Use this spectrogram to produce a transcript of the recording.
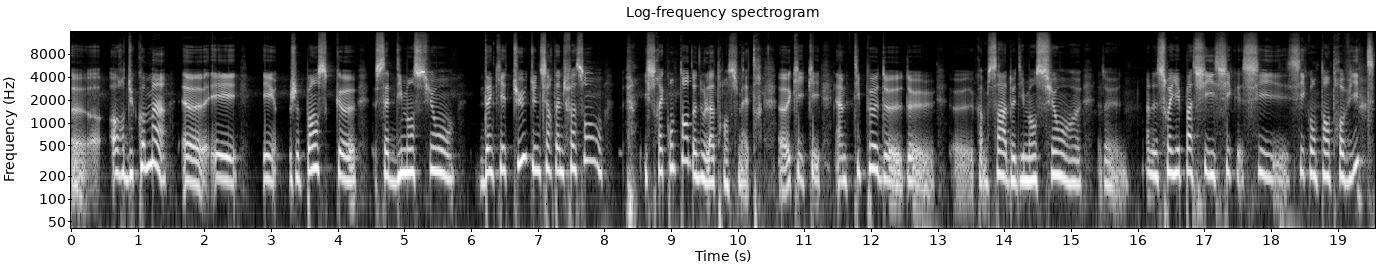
euh, hors du commun. Euh, et, et, je pense que cette dimension d'inquiétude, d'une certaine façon, il serait content de nous la transmettre, qui, qui un petit peu de, de comme ça de dimension de, ne soyez pas si, si, si, si content trop vite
